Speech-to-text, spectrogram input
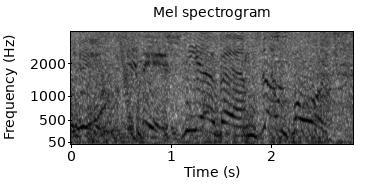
This is CFM Zandvoort.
